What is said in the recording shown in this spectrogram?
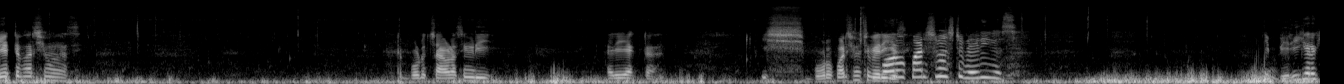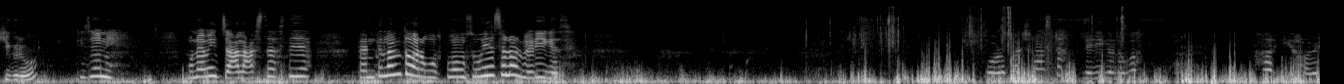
এই একটা পার্শে মাছ একটা বড় চাওড়া চিংড়ি আর এই একটা। ইস বড় পার্শে মাছটা বেরিয়ে বড় গেছে। পার্শে মাছটা বেরিয়ে গেছে। এই বেরিয়ে গেল কি করে ও? কি জানি মনে আমি জাল আস্তে আস্তে টানতেলাম তো আর পৌঁছ হয়েছিল আর বেরিয়ে গেছে। বড় পার্শে মাছটা বেরিয়ে গেল গো আর কি হবে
